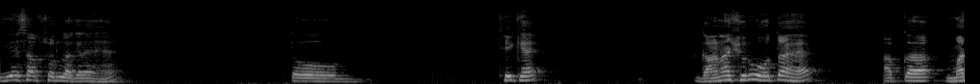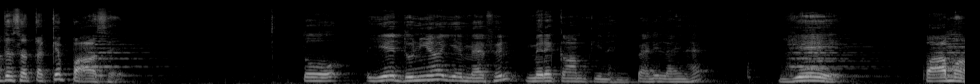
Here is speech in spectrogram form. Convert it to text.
ये सब सुर लग रहे हैं। तो ठीक है। गाना शुरू होता है, आपका मध्य शतक के पास है। तो ये दुनिया, ये महफिल मेरे काम की नहीं। पहली लाइन है, ये पामा,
